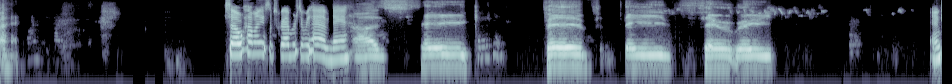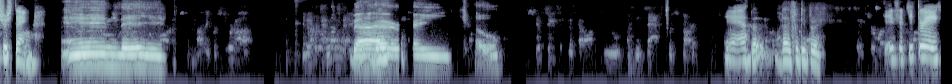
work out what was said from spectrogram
Okay. So how many subscribers do we have, Dan? Uh, I see fifty three Interesting. in the very Yeah, Day, day 53. day fifty-three.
